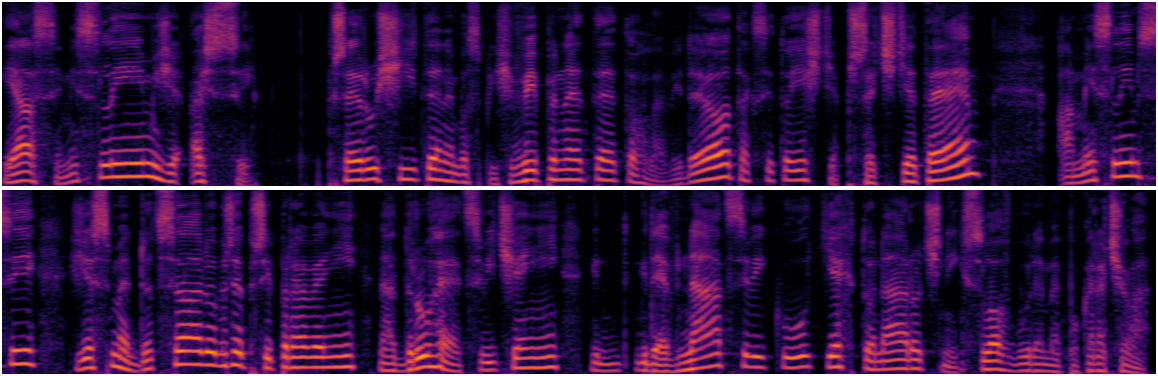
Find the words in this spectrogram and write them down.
já si myslím, že až si přerušíte nebo spíš vypnete tohle video, tak si to ještě přečtěte a myslím si, že jsme docela dobře připraveni na druhé cvičení, kde v nácviku těchto náročných slov budeme pokračovat.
